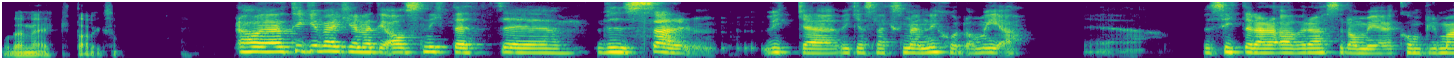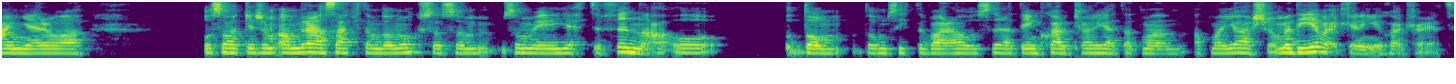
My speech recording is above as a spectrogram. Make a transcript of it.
Och den är äkta liksom. Ja, jag tycker verkligen att det avsnittet eh, visar vilka, vilka slags människor de är. Eh, vi sitter där och överöser dem med komplimanger och, och saker som andra har sagt om dem också som, som är jättefina. Och, och de, de sitter bara och säger att det är en självklarhet att man, att man gör så. Men det är verkligen ingen självklarhet.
